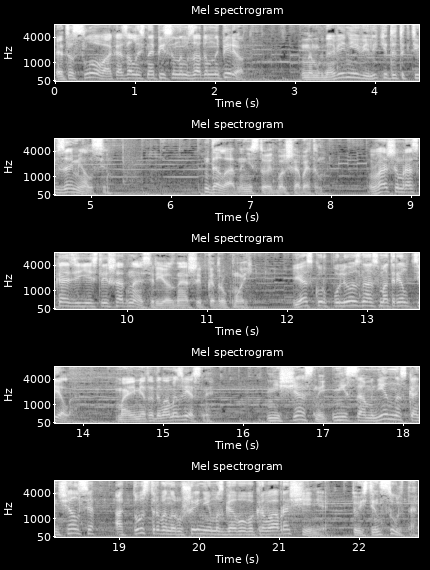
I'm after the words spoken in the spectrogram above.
Это слово оказалось написанным задом наперед. На мгновение великий детектив замялся. «Да ладно, не стоит больше об этом. В вашем рассказе есть лишь одна серьезная ошибка, друг мой. Я скрупулезно осмотрел тело. Мои методы вам известны. Несчастный, несомненно, скончался от острого нарушения мозгового кровообращения, то есть инсульта.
